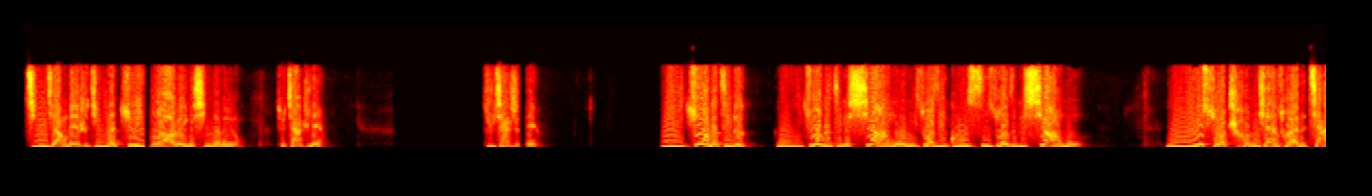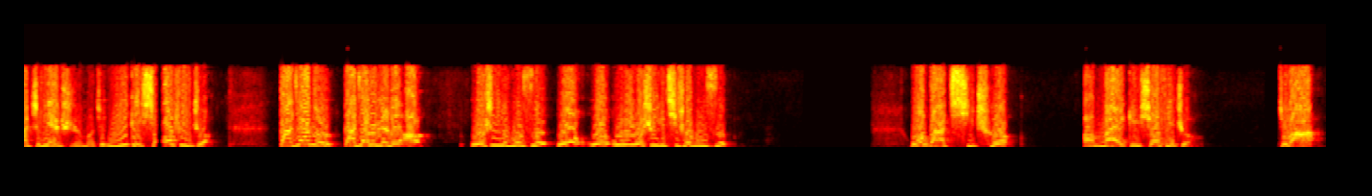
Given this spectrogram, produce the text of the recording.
精讲的，也是今天最重要的一个新的内容，就价值链，就价值链。你做的这个，你做的这个项目，你做这个公司做这个项目，你所呈现出来的价值链是什么？就你给消费者，大家都大家都认为啊，我是一个公司，我我我我是一个汽车公司。我把汽车啊卖给消费者就完了，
